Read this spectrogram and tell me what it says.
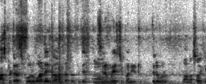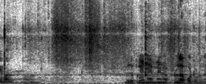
hospital school old age home கட்டுறதுக்கு சிறு முயற்சி பண்ணிட்டு இருக்கோம். திருவள்ளூர் வாங்க சௌக்கியமாக இருக்கு. இது அப்படியே ஃபுல்லாக போட்டு விடுங்க?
